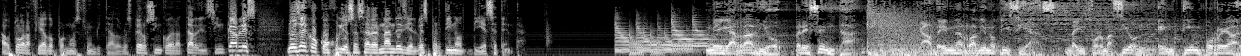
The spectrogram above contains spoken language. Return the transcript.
autografiado por nuestro invitado. Lo espero 5 de la tarde en Sin Cables. Los dejo con Julio César Hernández y el Vespertino 1070. Mega Radio presenta Cadena Radio Noticias. La información en tiempo real.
